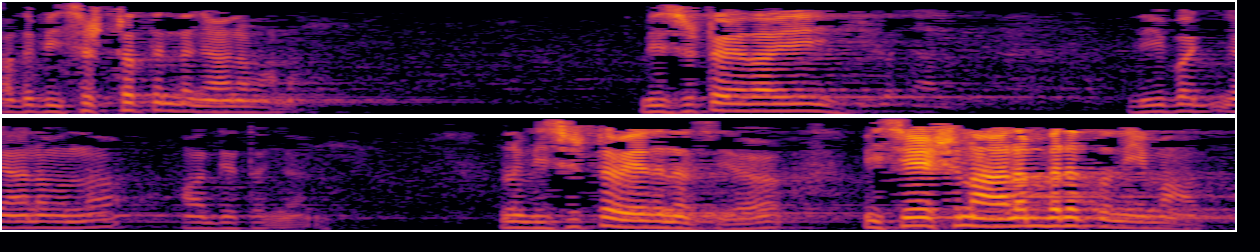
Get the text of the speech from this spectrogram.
അത് വിശിഷ്ടത്തിന്റെ ജ്ഞാനമാണ്. വിശിഷ്ടം ഏതായി? ദീപജ്ഞാനം. ദീപജ്ഞാനമെന്ന ആദ്യത്തെ ജ്ഞാനം. വിശിഷ്ടവേദനസ്യ വിശേഷണ ആലംബനത്വ നിയമം.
